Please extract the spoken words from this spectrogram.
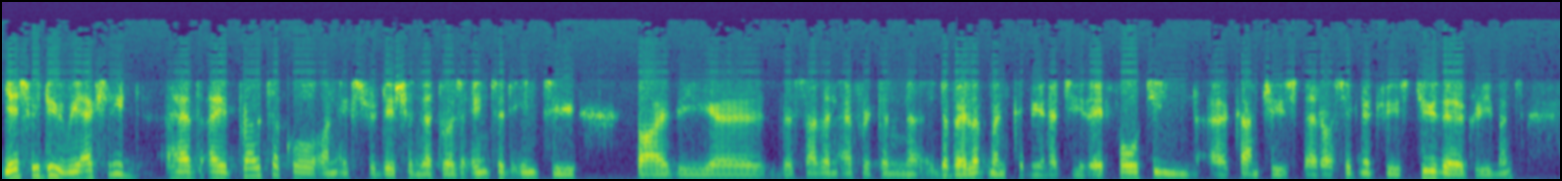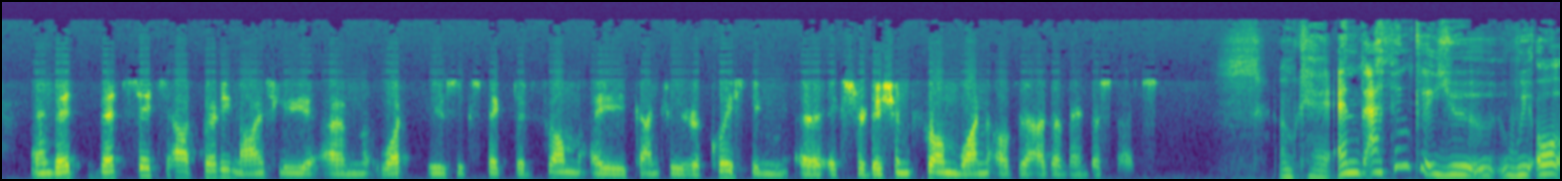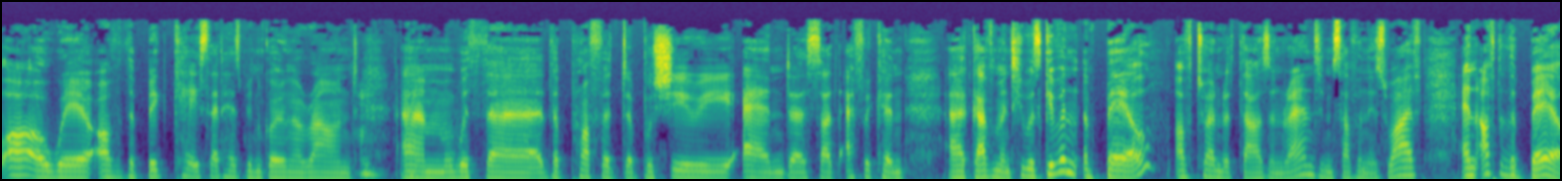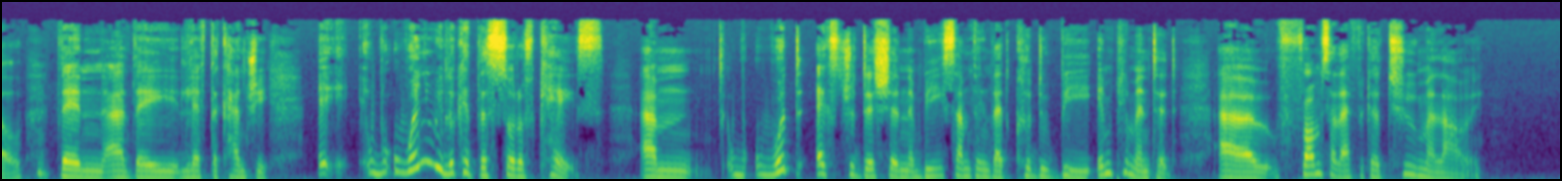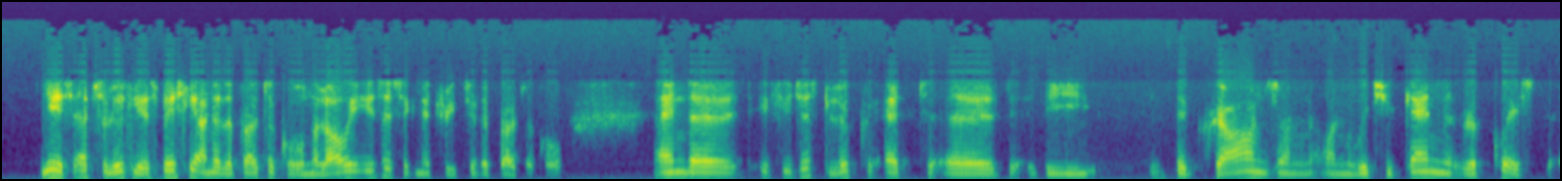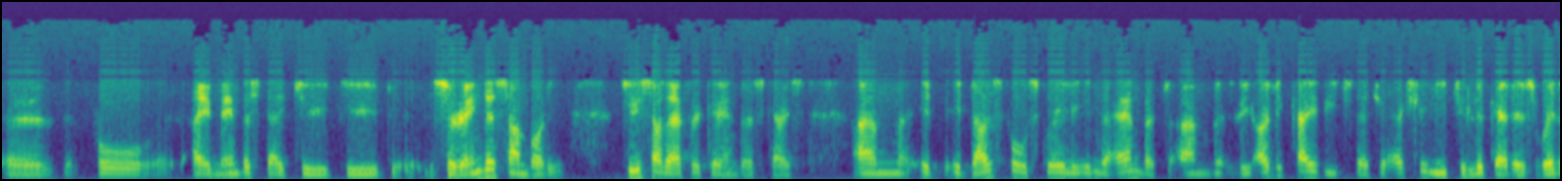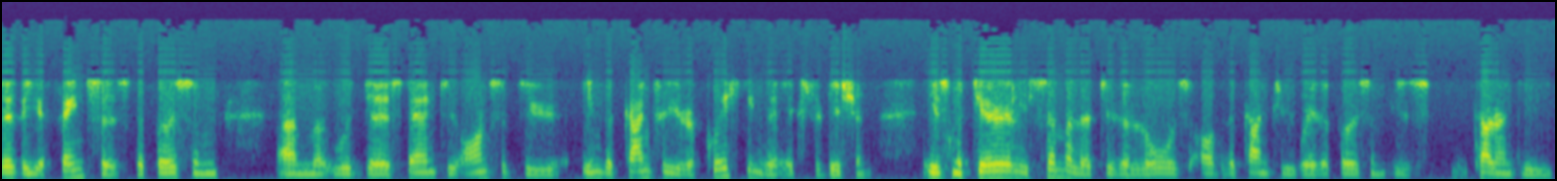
Yes, we do. We actually have a protocol on extradition that was entered into by the uh, the Southern African Development Community. There are 14 uh, countries that are signatories to the agreement, and that that sets out pretty nicely um, what is expected from a country requesting uh, extradition from one of the other member states. Okay, and I think you we all are aware of the big case that has been going around mm. um, with uh, the Prophet Bushiri and uh, South African uh, government. He was given a bail of two hundred thousand rands, himself and his wife, and after the bail, mm. then uh, they left the country. When we look at this sort of case. Um, would extradition be something that could be implemented uh, from South Africa to Malawi? Yes, absolutely, especially under the protocol. Malawi is a signatory to the protocol. And uh, if you just look at uh, the the grounds on, on which you can request uh, for a member state to, to, to, surrender somebody to South Africa in this case, um, it, it does fall squarely in the ambit. Um, the only caveats that you actually need to look at is whether the offences the person um, would uh, stand to answer to in the country requesting the extradition is materially similar to the laws of the country where the person is currently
